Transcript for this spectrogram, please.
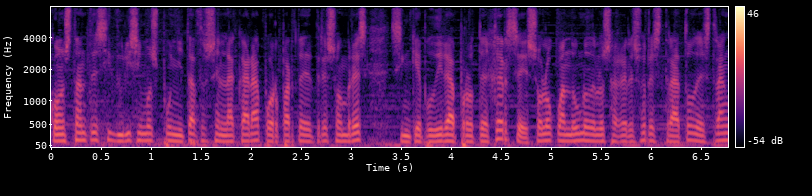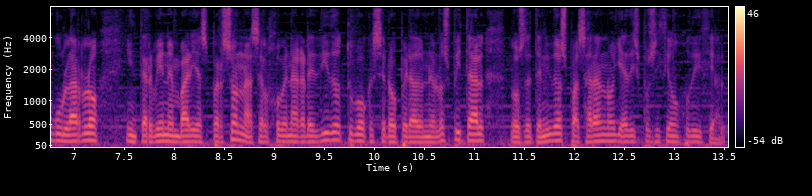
constantes y durísimos puñetazos en la cara por parte de tres hombres sin que pudiera protegerse. Solo cuando uno de los agresores trató de estrangularlo intervienen varias personas. El joven agredido tuvo que ser operado en el hospital. Los detenidos pasarán hoy a disposición judicial.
